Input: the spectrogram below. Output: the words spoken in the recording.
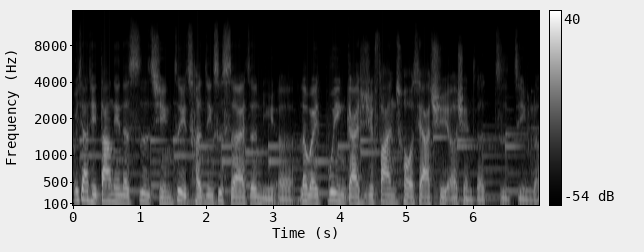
回想起当年的事情，自己曾经是深爱着女儿，认为不应该继续犯错下去，而选择自尽了。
